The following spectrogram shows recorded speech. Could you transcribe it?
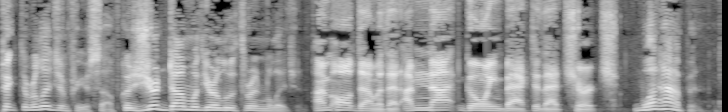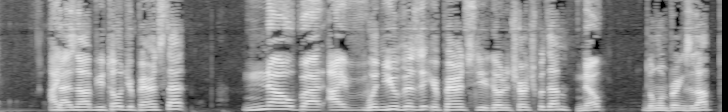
pick the religion for yourself because you're done with your Lutheran religion. I'm all done with that. I'm not going back to that church. What happened? I That- now, have you told your parents that? No, but I've. When you visit your parents, do you go to church with them? Nope. No one brings it up?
